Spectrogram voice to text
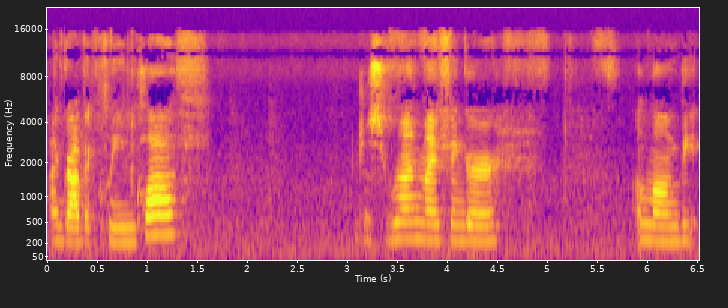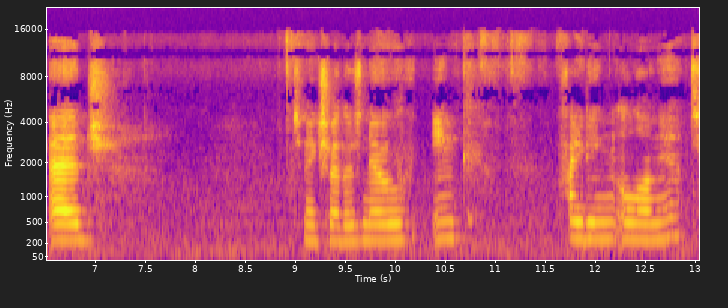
I grab a clean cloth, just run my finger along the edge to make sure there's no ink hiding along it.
